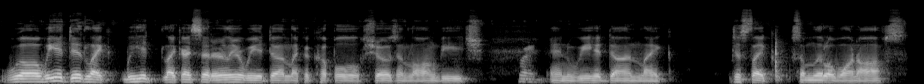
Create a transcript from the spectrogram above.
well we had did like we had like i said earlier we had done like a couple shows in long beach Right. and we had done like just like some little one-offs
